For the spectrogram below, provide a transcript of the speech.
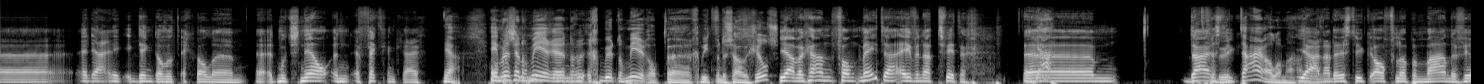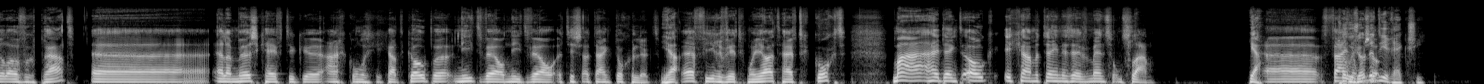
En ja, en ik, ik denk dat het echt wel, ehm, eh, het moet snel een effect gaan krijgen. ja. Hey, maar er, zijn nog meer, er gebeurt nog meer op het gebied van de socials. Ja, we gaan van Meta even naar Twitter. Ja. Wat daar is natuurlijk, daar allemaal? ja, nou, daar is natuurlijk afgelopen maanden veel over gepraat. Eh, Elon Musk heeft natuurlijk eh, aangekondigd dat hij gaat kopen. Niet wel, niet wel. Het is uiteindelijk toch gelukt. Ja. Eh, 44 miljard, hij heeft gekocht. Maar hij denkt ook, ik ga meteen eens even mensen ontslaan. Ja. Eh, fijn Sowieso de directie.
